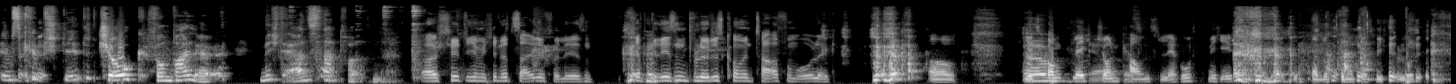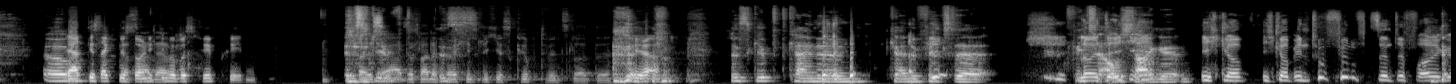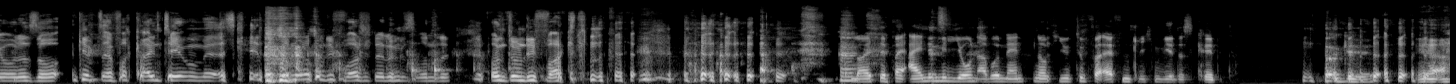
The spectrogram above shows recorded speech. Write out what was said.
Im Skript steht Joke vom Walle. Nicht ernst antworten. Ah, shit, ich habe mich in der Zeile verlesen. Ich habe gelesen, ein blödes Kommentar vom Oleg. Oh. Jetzt Ähm, kommt gleich ja, John das- Council. Er ruft mich eh schon. Ich glaube, das findet das nicht so lustig. Ähm, Er hat gesagt, wir Das sollen nicht der- immer über das Skript reden. es, Scheiße, gibt, Ja, das war der es- wöchentliche Skriptwitz, Leute. Ja. es gibt keine, keine fixe Leute, ich- Aussage. Ich glaube, ich glaub, into 15. Folge oder so gibt's einfach kein Thema mehr. Es geht einfach nur um die Vorstellungsrunde und um die Fakten. Leute, bei einer Million Abonnenten auf YouTube veröffentlichen wir das Skript. Okay. Ja.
